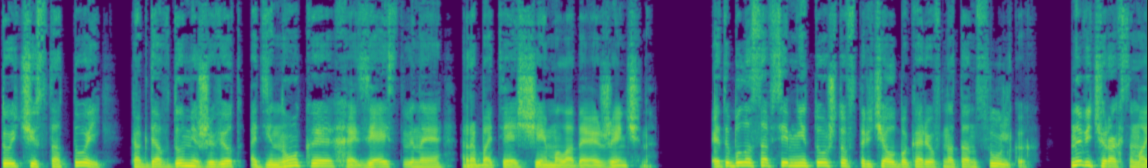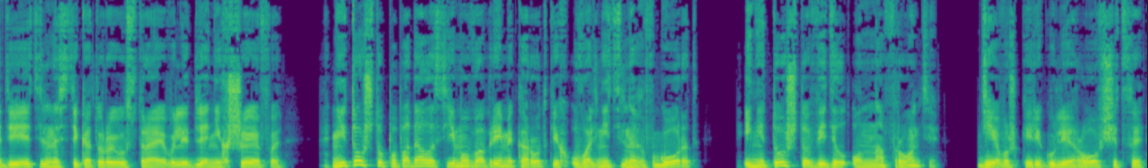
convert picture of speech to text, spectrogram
той чистотой, когда в доме живет одинокая, хозяйственная, работящая молодая женщина. Это было совсем не то, что встречал Бокарев на танцульках, на вечерах самодеятельности, которые устраивали для них шефы, не то, что попадалось ему во время коротких увольнительных в город, и не то, что видел он на фронте. Девушки-регулировщицы,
